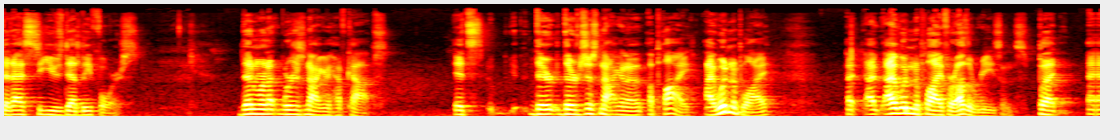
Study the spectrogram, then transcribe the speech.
that has to use deadly force, then we're not, we're just not going to have cops. It's they're they're just not going to apply. I wouldn't apply. I, I, I wouldn't apply for other reasons, but uh,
